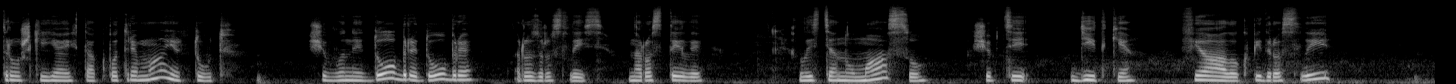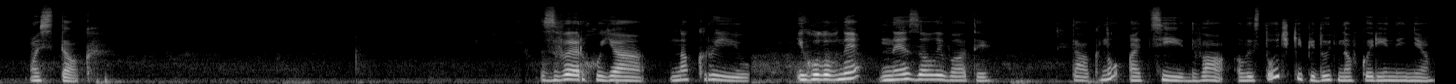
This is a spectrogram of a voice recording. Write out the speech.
Трошки я їх так потримаю тут, щоб вони добре-добре розрослись, наростили листяну масу, щоб ці дітки фіалок підросли. Ось так. Зверху я накрию, і головне не заливати. Так, ну а ці два листочки підуть на вкорінення.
